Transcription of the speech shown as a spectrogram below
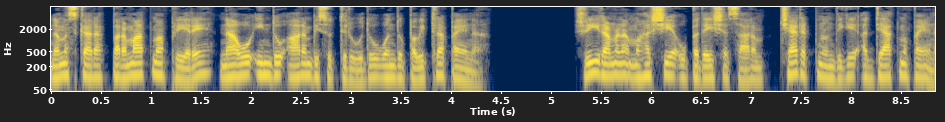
ನಮಸ್ಕಾರ ಪರಮಾತ್ಮ ಪ್ರಿಯರೇ, ನಾವು ಇಂದು ಆರಂಭಿಸುತ್ತಿರುವುದು ಒಂದು ಪವಿತ್ರ ಪಯಣ. ಶ್ರೀರಮಣ ಮಹರ್ಷಿಯ ಉಪದೇಶ ಸಾರಂ ಚಾರಟ್ನೊಂದಿಗೆ ಅಧ್ಯಾತ್ಮ ಪಯಣ.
